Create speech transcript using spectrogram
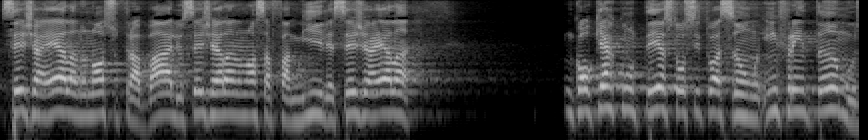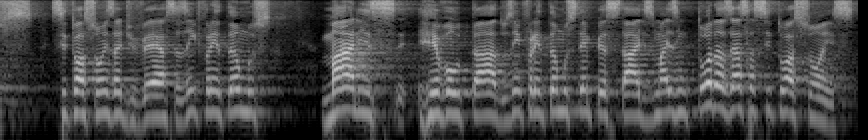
seja ela no nosso trabalho, seja ela na nossa família, seja ela em qualquer contexto ou situação, enfrentamos situações adversas, enfrentamos mares revoltados, enfrentamos tempestades, mas em todas essas situações,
